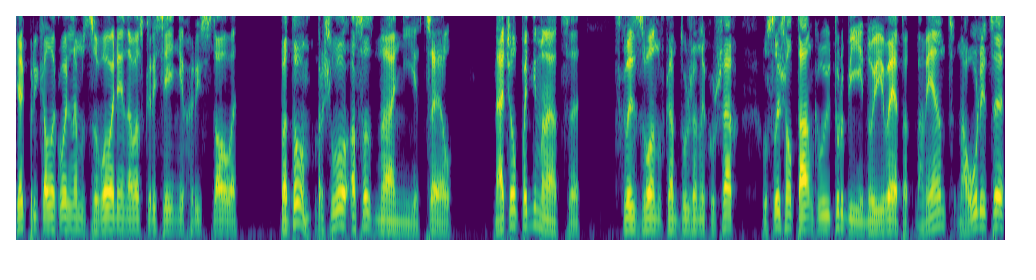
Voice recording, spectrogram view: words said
как при колокольном звоне на воскресенье Христова. Потом прошло осознание цел. Начал подниматься. Сквозь звон в контуженных ушах услышал танковую турбину, и в этот момент на улице,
